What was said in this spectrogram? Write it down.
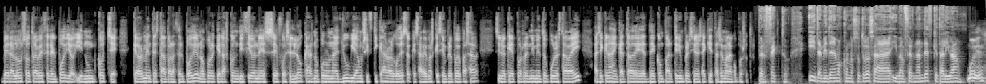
ver a Alonso otra vez en el podio y en un coche que realmente estaba para hacer podio, no porque las condiciones se fuesen locas, no por una lluvia, un safety car o algo de esto, que sabemos que siempre puede pasar, sino que por rendimiento puro estaba ahí. Así que nada, encantado de, compartir impresiones aquí esta semana con vosotros. Perfecto. Y también tenemos con nosotros a Iván Fernández. ¿Qué tal, Iván? Muy bien,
